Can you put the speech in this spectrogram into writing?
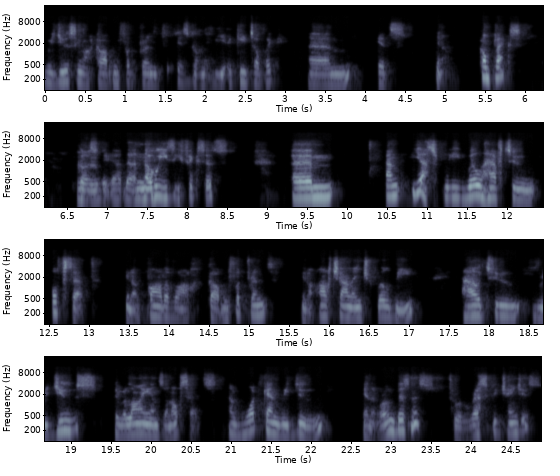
reducing our carbon footprint is going to be a key topic. Um, it's you know complex because mm-hmm. there are no easy fixes. Um, and yes, we will have to offset, you know, part of our carbon footprint. You know, our challenge will be how to reduce the reliance on offsets and what can we do in our own business through recipe changes?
